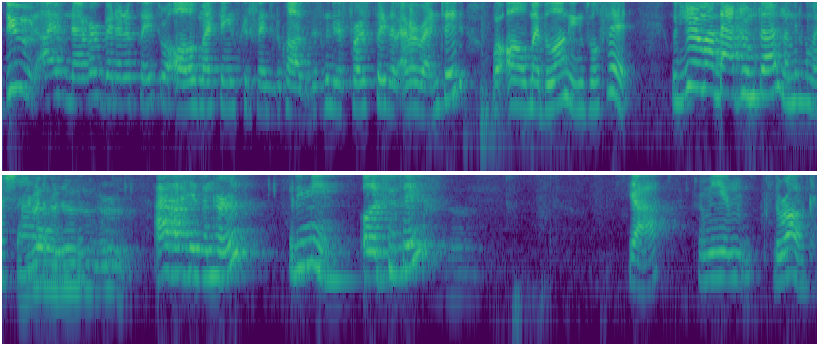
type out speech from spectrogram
Dude, I've never been at a place where all of my things could fit into the closet. This is gonna be the first place I've ever rented where all of my belongings will fit. What you doing in my bathroom, son? Let me look at my shower. You got a his and hers. I have a his and hers. What do you mean? Oh, like two sinks? Yeah. For me and The Rock.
